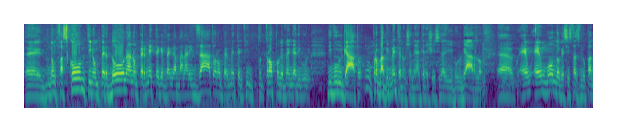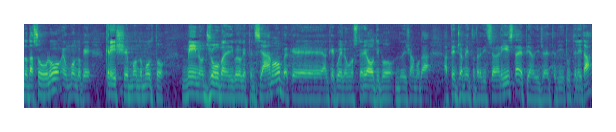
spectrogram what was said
eh, non fa sconti, non perdona, non permette che venga banalizzato, non permette fin troppo che venga divul divulgato. Probabilmente non c'è neanche necessità di divulgarlo. Eh, è, è un mondo che si sta sviluppando da solo, è un mondo che cresce, è un mondo molto meno giovane di quello che pensiamo, perché anche quello è uno stereotipo diciamo, da atteggiamento tradizionalista, è pieno di gente di tutte le età.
